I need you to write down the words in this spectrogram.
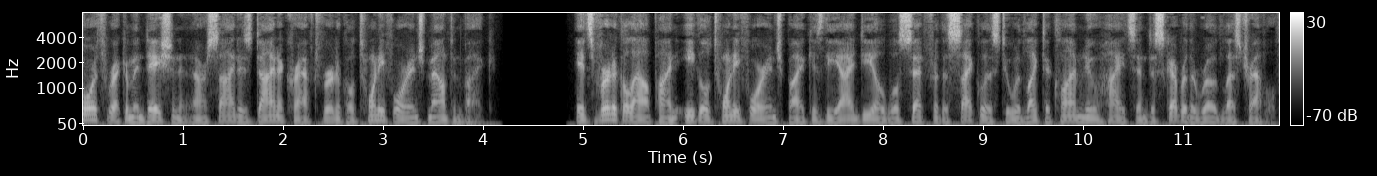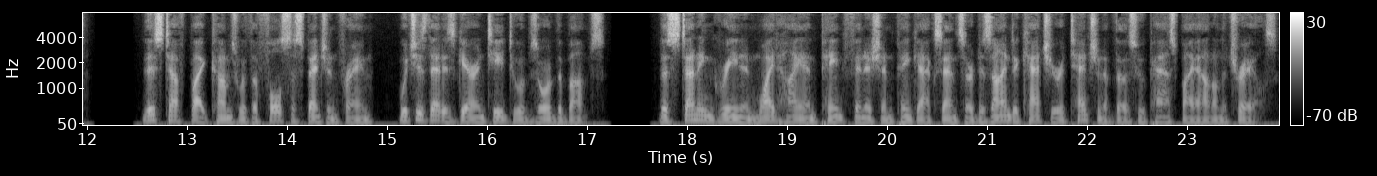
Fourth recommendation in our side is Dynacraft Vertical 24 inch mountain bike. Its vertical Alpine Eagle 24 inch bike is the ideal wheel set for the cyclist who would like to climb new heights and discover the road less traveled. This tough bike comes with a full suspension frame, which is that is guaranteed to absorb the bumps. The stunning green and white high end paint finish and pink accents are designed to catch your attention of those who pass by out on the trails.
